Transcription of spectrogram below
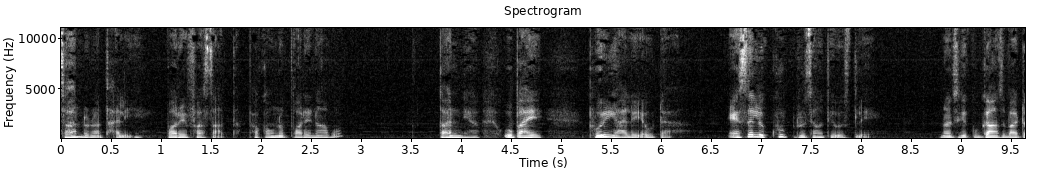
झन् रुन थाली परे फसाद फकाउनु परेन अब। धन्य उपाय फुरिहाल्यो एउटा। यसैले खुब रुचाउँथ्यो उसले। नजिकैको गाँसबाट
